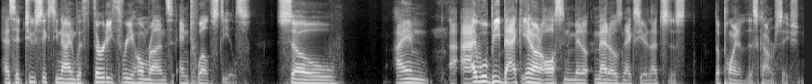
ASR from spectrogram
has hit 269 with 33 home runs and 12 steals. So I am I will be back in on Austin Meadows next year. That's just the point of this conversation.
